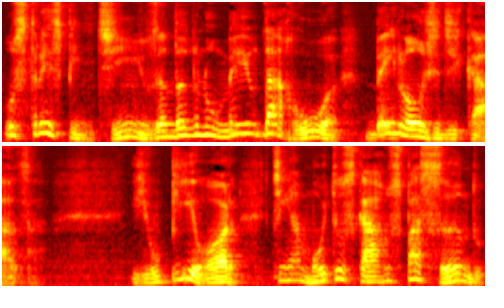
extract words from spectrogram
os três pintinhos andando no meio da rua, bem longe de casa. E o pior, tinha muitos carros passando,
